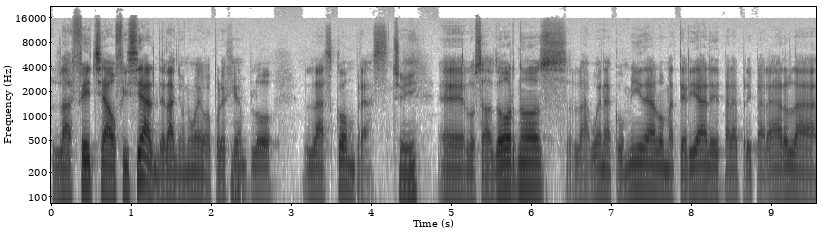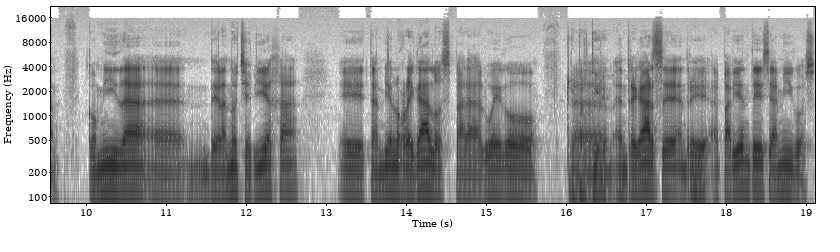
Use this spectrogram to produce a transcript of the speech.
la fecha oficial del Año Nuevo. Por ejemplo, las compras. Sí. Eh, los adornos, la buena comida, los materiales para preparar la comida eh, de la noche vieja, eh, también los regalos para luego entregarse entre parientes y amigos,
